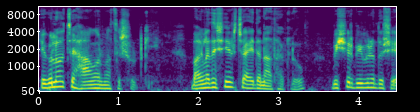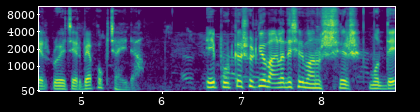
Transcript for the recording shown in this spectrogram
এগুলো হচ্ছে হাঙর মাছের শুটকি। বাংলাদেশের চাহিদা না থাকলেও বিশ্বের বিভিন্ন দেশের রয়েছে ব্যাপক চাহিদা। এই পুটকা শুটকিও বাংলাদেশের মানুষের মধ্যে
